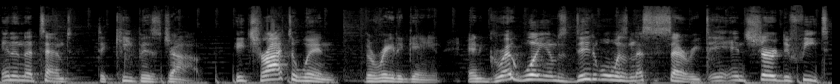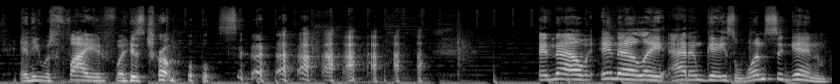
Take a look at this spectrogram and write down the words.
in an attempt to keep his job. He tried to win the Raider game, and Gregg Williams did what was necessary to ensure defeat, and he was fired for his troubles. and now in LA, Adam Gase once again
